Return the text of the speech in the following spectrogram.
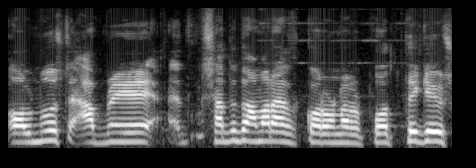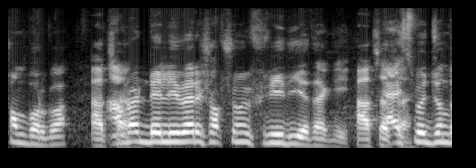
অলমোস্ট আপনার সাথে তো আমার করোনার পর থেকে সম্পর্ক। আচ্ছা। আমরা ডেলিভারি সবসময় ফ্রি দিয়ে থাকি। আচ্ছা, আজ আচ্ছা। পর্যন্ত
